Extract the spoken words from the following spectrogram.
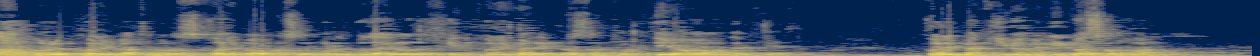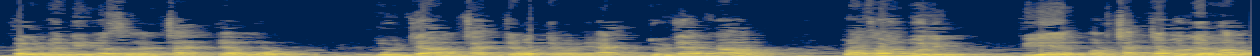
তারপরে খলিফা তো খলিফা রসুল বলে বোঝা গেল খলিফা নির্বাচন করতেই হবে আমাদেরকে। খলিফা কীভাবে নির্বাচন হয়? খলিফা নির্বাচনের চারটা মোট, দুইটা এবং চারটা বলতে পারি। এক, দুইটার কারণ প্রথমে বলি চারটা বললে ভালো,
